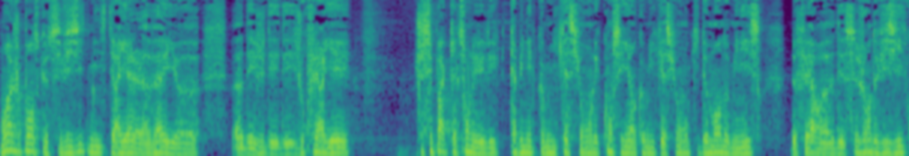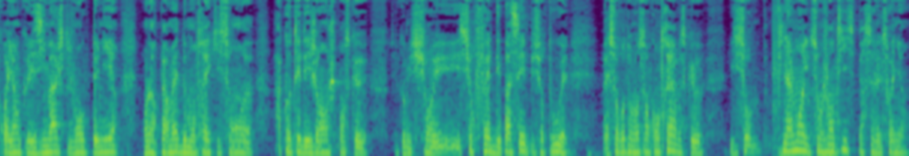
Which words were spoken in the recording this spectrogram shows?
moi je pense que ces visites ministérielles à la veille euh, des, des- des jours fériés, je ne sais pas quels sont les, les cabinets de communication, les conseillers en communication qui demandent au ministre de faire euh, des- ce genre de visites, croyant que les images qu'ils vont obtenir vont leur permettre de montrer qu'ils sont euh, à côté des gens. Je pense que cette commission est, surfaite, dépassée, et puis surtout, elle, elle se retourne en son contraire, parce que ils sont, finalement, ils sont gentils, ce personnel soignant.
